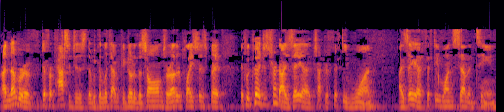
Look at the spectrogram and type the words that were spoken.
a number of different passages that we could look at. We could go to the Psalms or other places, but if we could, just turn to Isaiah chapter 51. Isaiah 51:17.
